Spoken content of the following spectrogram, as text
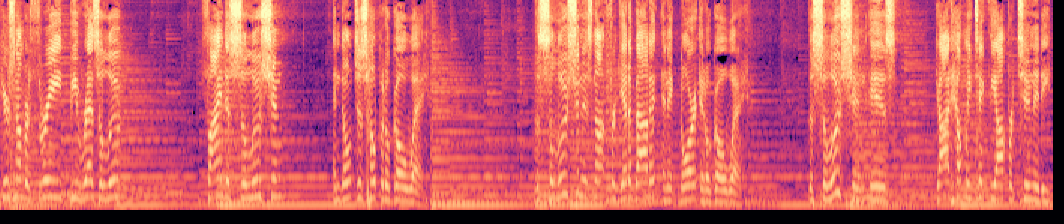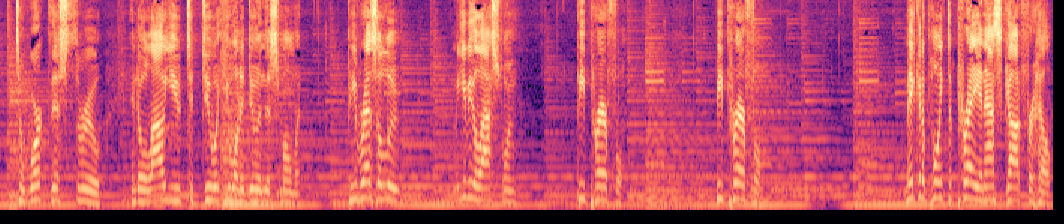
Here's number three be resolute. Find a solution and don't just hope it'll go away. The solution is not forget about it and ignore it, it'll go away. The solution is God, help me take the opportunity to work this through and to allow you to do what you want to do in this moment. Be resolute. Let me give you the last one. Be prayerful. Be prayerful. Make it a point to pray and ask God for help.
